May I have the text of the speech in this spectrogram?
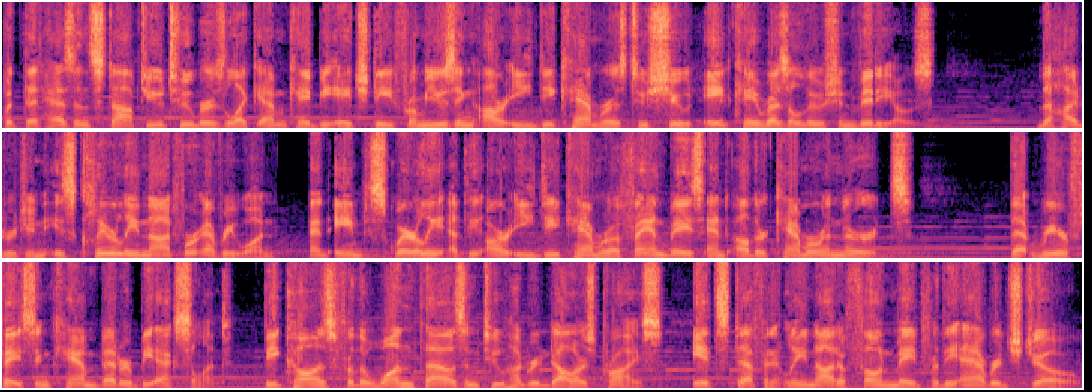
but that hasn't stopped YouTubers like MKBHD from using RED cameras to shoot 8K resolution videos. The Hydrogen is clearly not for everyone, and aimed squarely at the RED camera fanbase and other camera nerds. That rear-facing cam better be excellent, because for the $1,200 price, it's definitely not a phone made for the average Joe.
